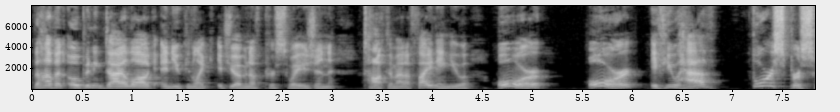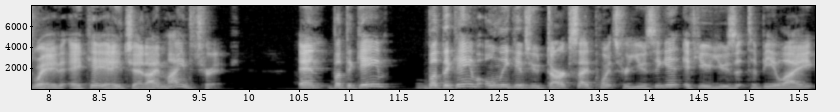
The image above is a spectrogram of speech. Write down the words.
they'll have an opening dialogue and you can like if you have enough persuasion talk them out of fighting you or or if you have force persuade aka Jedi mind trick. And but the game but the game only gives you dark side points for using it if you use it to be like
